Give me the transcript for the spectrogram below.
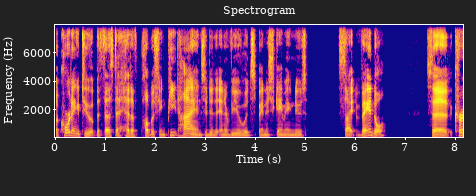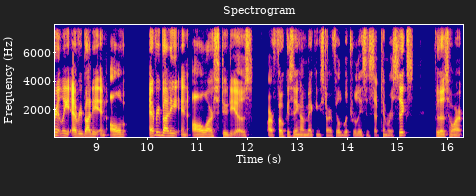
according to a Bethesda head of publishing, Pete Hines, who did an interview with Spanish gaming news site Vandal, said currently everybody in all of everybody in all our studios are focusing on making Starfield, which releases September 6th. For those who aren't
